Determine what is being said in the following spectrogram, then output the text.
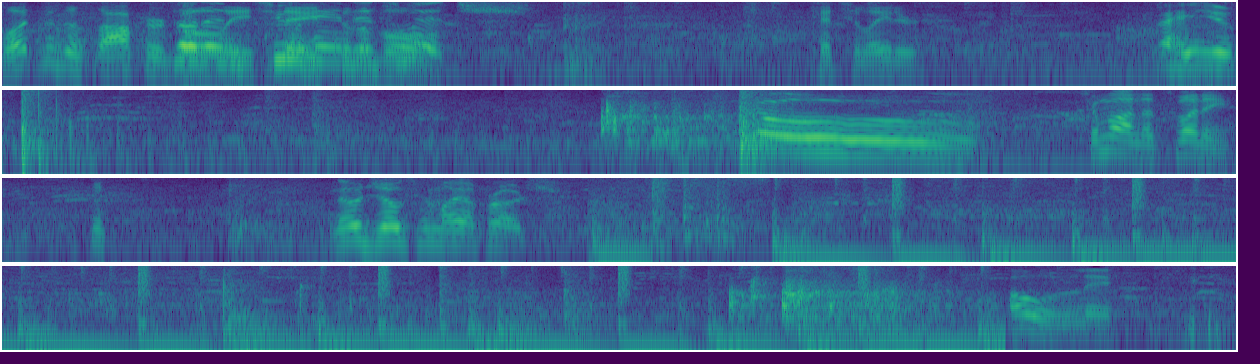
What did the soccer Sudden goalie say to the two-handed ball? switch. Catch you later. I hate you. Go. Come on, that's funny. No jokes in my approach. Holy.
